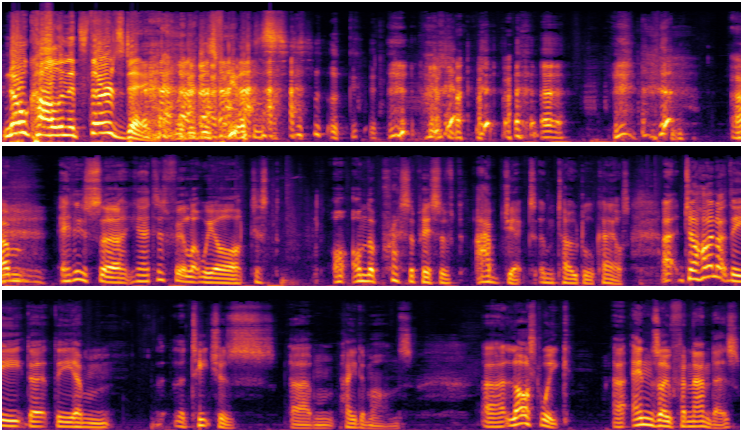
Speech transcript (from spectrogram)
No, Colin, it's Thursday. like it just feels. Um, it is. Uh, yeah, it does feel like we are just o- on the precipice of abject and total chaos. Uh, to highlight the the the um the teachers' um, pay demands, uh, last week uh, Enzo Fernandez,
